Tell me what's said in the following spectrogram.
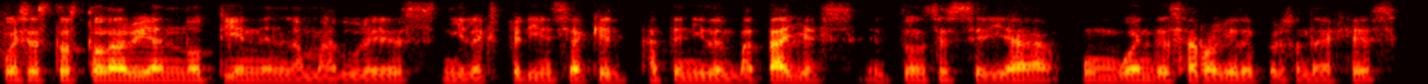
pues estos todavía no tienen la madurez ni la experiencia que ha tenido en batallas. Entonces sería un buen desarrollo de personajes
